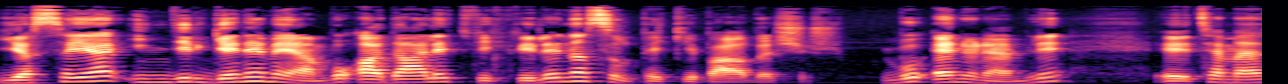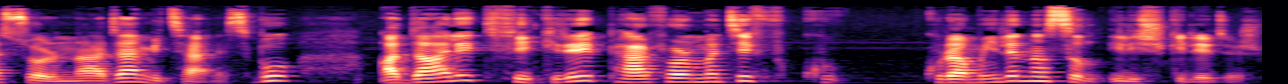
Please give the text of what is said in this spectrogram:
yasaya indirgenemeyen bu adalet fikriyle nasıl peki bağdaşır? Bu en önemli e, temel sorunlardan bir tanesi. Bu adalet fikri performatif kuramıyla nasıl ilişkilidir?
